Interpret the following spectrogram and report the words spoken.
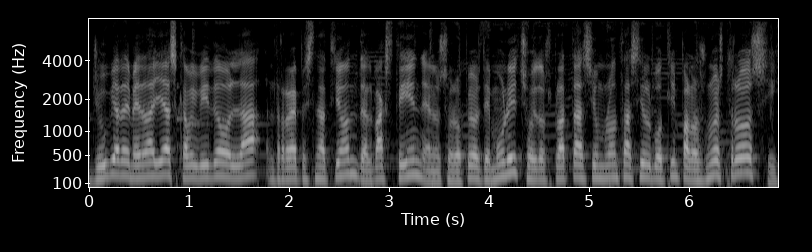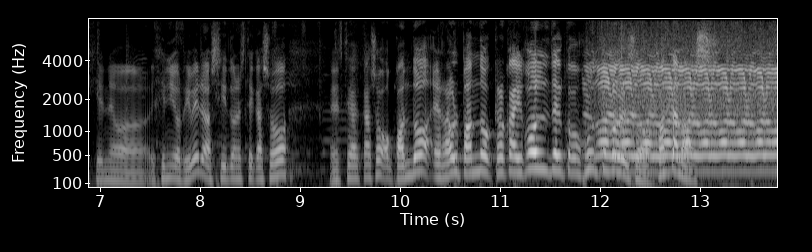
lluvia de medallas que ha vivido la representación del Backstein en los europeos de Múnich. Hoy dos platas y un bronce ha sido el botín para los nuestros. Eugenio, Eugenio Rivero ha sido en este caso, en este caso, cuando Raúl Pando, creo que hay gol del conjunto gol, gol, gol, Cuéntanos. Gol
